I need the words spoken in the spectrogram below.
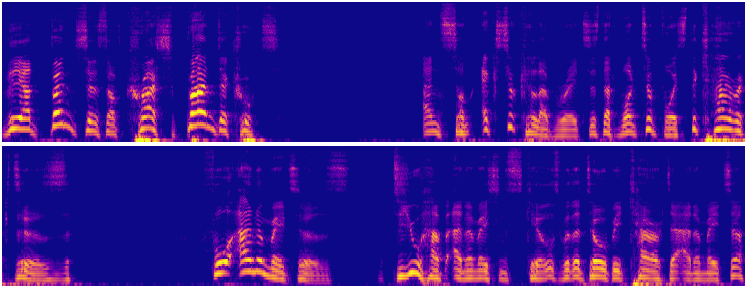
The Adventures of Crash Bandicoot! And some extra collaborators that want to voice the characters. For animators, do you have animation skills with Adobe Character Animator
